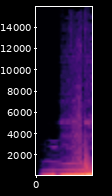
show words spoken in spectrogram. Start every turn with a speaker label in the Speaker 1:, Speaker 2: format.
Speaker 1: you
